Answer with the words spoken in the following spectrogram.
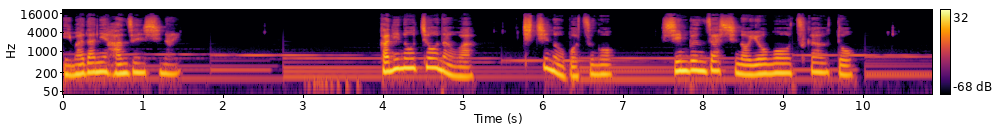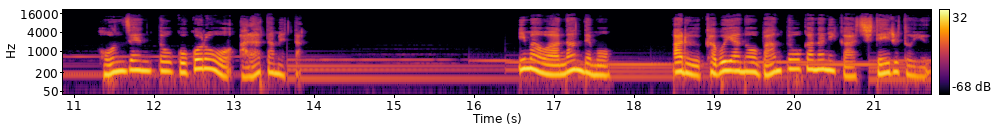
未だに判然しない。カニの長男は父の没後、新聞雑誌の用語を使うと、本然と心を改めた。今は何でも、ある株屋の番頭か何かしているという。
